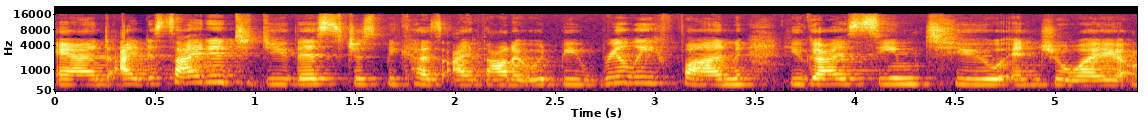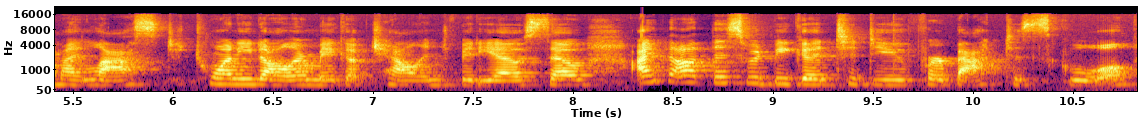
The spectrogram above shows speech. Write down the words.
and I decided to do this just because I thought it would be really fun. You guys seem to enjoy my last $20 makeup challenge video so I thought this would be good to do for back to school.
